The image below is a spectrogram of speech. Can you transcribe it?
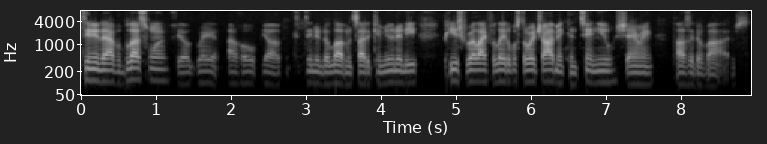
Continue to have a blessed one. Feel great. I hope y'all continue to love inside the community. Peace, real life, relatable story tribe, and continue sharing positive vibes.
